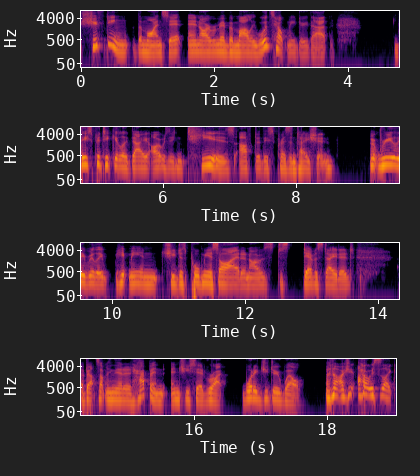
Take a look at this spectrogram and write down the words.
shifting the mindset. And I remember Marley Woods helped me do that. This particular day, I was in tears after this presentation. It really, really hit me. And she just pulled me aside, and I was just devastated about something that had happened. And she said, Right, what did you do well? And I, I was like,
